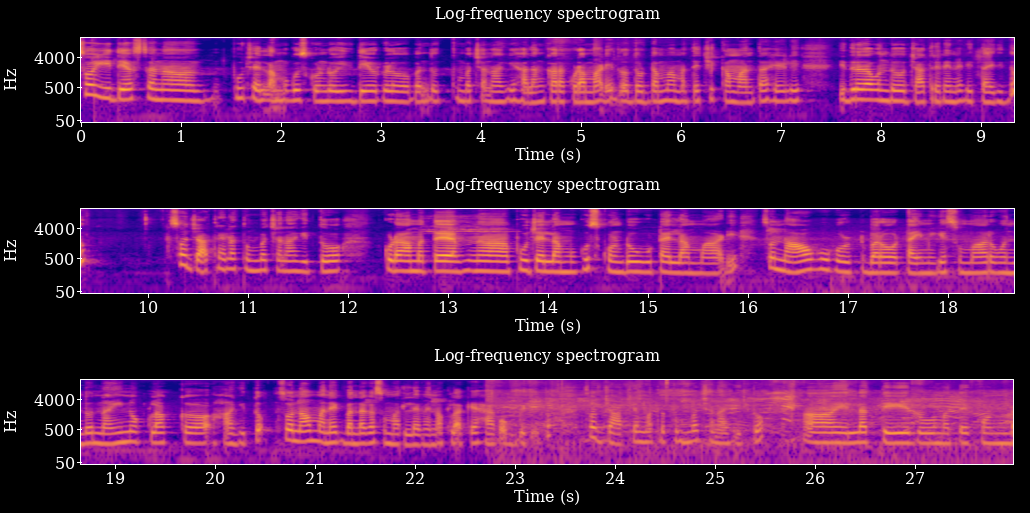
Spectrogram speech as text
ಸೊ ಈ ದೇವಸ್ಥಾನ ಪೂಜೆ ಎಲ್ಲ ಮುಗಿಸ್ಕೊಂಡು ಈ ದೇವ್ರುಗಳು ಬಂದು ತುಂಬ ಚೆನ್ನಾಗಿ ಅಲಂಕಾರ ಕೂಡ ಮಾಡಿದ್ರು. ದೊಡ್ಡಮ್ಮ ಮತ್ತು ಚಿಕ್ಕಮ್ಮ ಅಂತ ಹೇಳಿ ಇದರ ಒಂದು ಜಾತ್ರೆನೇ ನಡೀತಾ ಇದ್ದಿದ್ದು. ಸೊ ಜಾತ್ರೆ ಎಲ್ಲ ತುಂಬ ಚೆನ್ನಾಗಿತ್ತು ಕೂಡ ಮತ್ತು ಪೂಜೆ ಎಲ್ಲ ಮುಗಿಸ್ಕೊಂಡು ಊಟ ಎಲ್ಲ ಮಾಡಿ. ಸೊ ನಾವು ಹೊರಟು ಬರೋ ಟೈಮಿಗೆ ಸುಮಾರು ಒಂದು ನೈನ್ ಓ ಕ್ಲಾಕ್ ಆಗಿತ್ತು. ಸೊ ನಾವು ಮನೆಗೆ ಬಂದಾಗ ಸುಮಾರು ಲೆವೆನ್ ಓ ಕ್ಲಾಕೆ ಹೋಗ್ಬಿಟ್ಟಿತ್ತು ಸೊ ಜಾತ್ರೆ ಮಾತ್ರ ತುಂಬ ಚೆನ್ನಾಗಿತ್ತು. ಎಲ್ಲ ತೇರು ಮತ್ತು ಕೊಂಡ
